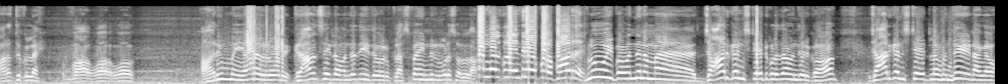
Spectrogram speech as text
மரத்துக்குள்ள. வா வா வா. அருமையான ரோடு கிராம சைடில் வந்தது இது ஒரு ப்ளஸ் பாயிண்ட்னு கூட சொல்லலாம். பெங்கால்குள்ள என்ட்ரியா போகிற பாடு. ப்ளூ இப்போ வந்து நம்ம ஜார்க்கண்ட் ஸ்டேட்டுக்குள்ள தான் வந்து இருக்கோம் ஜார்க்கண்ட் ஸ்டேட்டில் வந்து நாங்கள்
